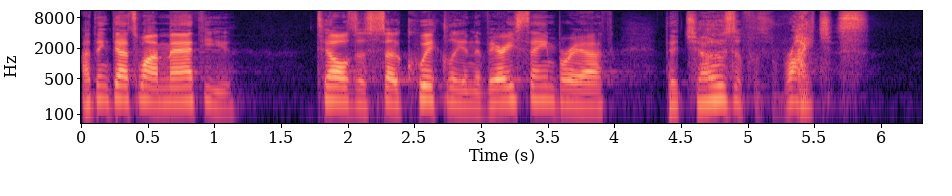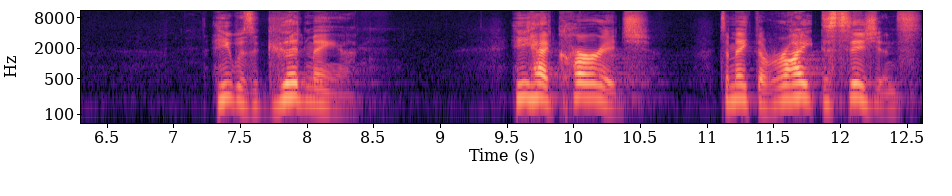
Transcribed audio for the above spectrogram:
I think that's why Matthew tells us so quickly in the very same breath that Joseph was righteous. He was a good man. He had courage to make the right decisions.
